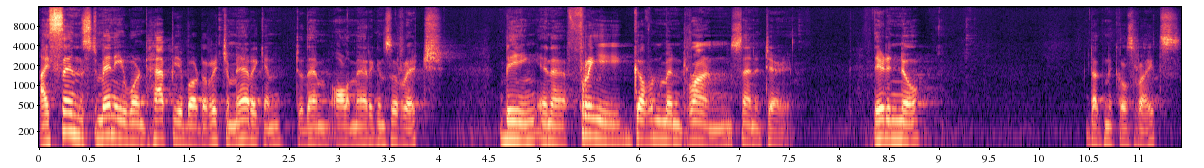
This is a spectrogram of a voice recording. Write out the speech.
I sensed many weren't happy about a rich American, to them, all Americans are rich, being in a free, government run sanitarium. They didn't know, Doug Nichols writes,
